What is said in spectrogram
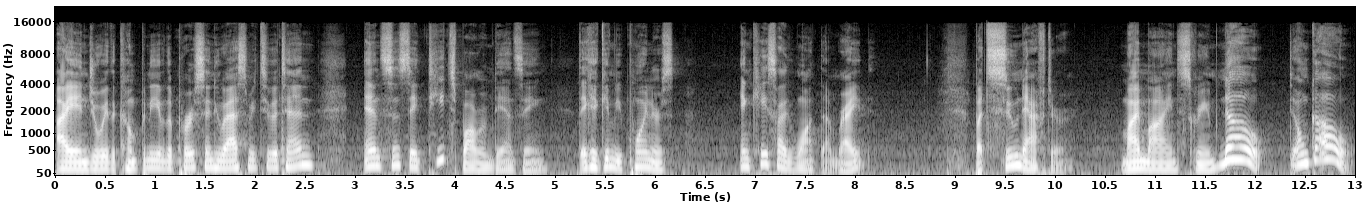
I enjoy the company of the person who asked me to attend, and since they teach ballroom dancing, they could give me pointers in case I'd want them, right? But soon after, my mind screamed, No, don't go!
